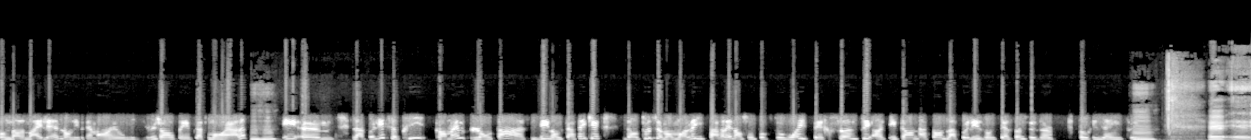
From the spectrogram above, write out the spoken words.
donc dans le Myland, on est vraiment euh, au milieu, genre ben plateau Montréal. Mhm. Et euh, la police a pris quand même longtemps à arriver, donc ça fait que dans tout ce moment-là, il parlait dans son porte-voix et personne, tu sais, était en attente de la police, donc personne faisait un petit peu rien, tu sais. Hmm. Euh, euh,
